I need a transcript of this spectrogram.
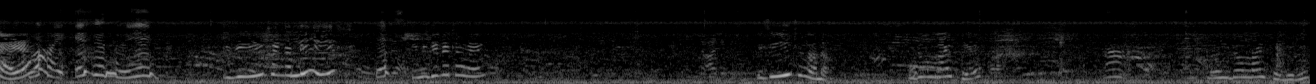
Aya? Mommy, isn't me. Is he eating a leaf? Yes. Can you give it to him? Is he eating or not? You don't like it? No, you don't like it, did you?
